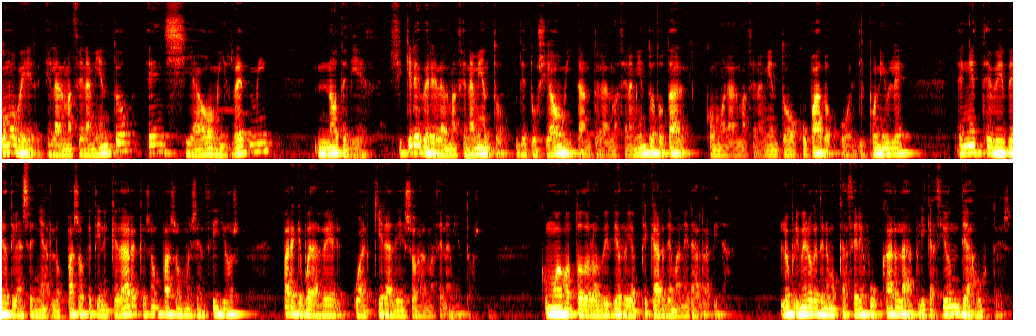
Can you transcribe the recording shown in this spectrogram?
cómo ver el almacenamiento en Xiaomi Redmi Note 10. Si quieres ver el almacenamiento de tu Xiaomi, tanto el almacenamiento total como el almacenamiento ocupado o el disponible, en este vídeo te voy a enseñar los pasos que tienes que dar, que son pasos muy sencillos para que puedas ver cualquiera de esos almacenamientos. Como hago en todos los vídeos, lo voy a explicar de manera rápida. Lo primero que tenemos que hacer es buscar la aplicación de ajustes.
